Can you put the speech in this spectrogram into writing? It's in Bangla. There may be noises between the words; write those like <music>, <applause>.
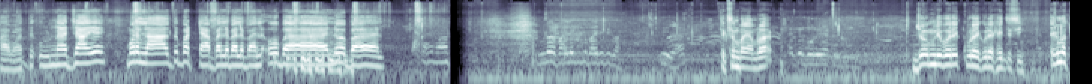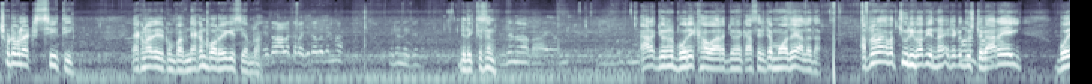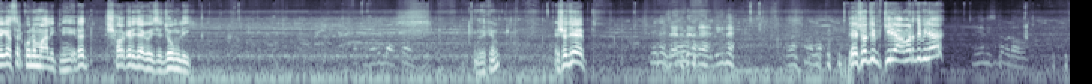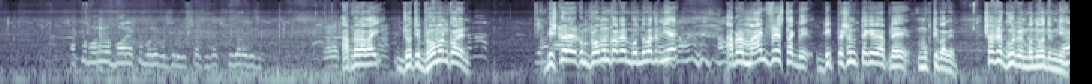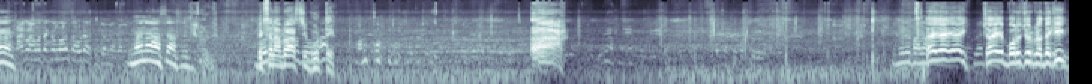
হাওয়াতে উড়না যায় মোরা লাল দুপাট্টা বাল বাল বাল ও বাল ও বাল। দেখছেন ভাই আমরা জঙ্গলি বরে কুড়াই কুড়াই খাইতেছি। এগুলো ছোটবেলার একটা স্মৃতি। এখন আর এরকম পাবেন এখন বড় হয়ে গেছি আমরা। এটা দেখতেছেন? আরেকজনের বড়ি খাওয়া আরেকজনের কাছে এটা মজাই আলাদা। আপনারা আবার চুরি ভাবিয়েন না? এটা একটা দুষ্ট হবে আর এই বড়ি গাছের কোনো মালিক নেই। এটা সরকারি জায়গা হয়েছে জঙ্গলি। দেখেন। এ সজীব। এ সজীব কিরে আমার দিবি না? আপনারা ভাই যদি ভ্রমণ করেন বিশেষ করে এরকম ভ্রমণ করবেন বন্ধু বান্ধব নিয়ে আপনার মাইন্ড ফ্রেশ থাকবে ডিপ্রেশন থেকে আপনি মুক্তি পাবেন। সবসময় ঘুরবেন বন্ধু বান্ধব নিয়ে না না আছে আছে। দেখছেন আমরা আসছি ঘুরতে! এই এই এই চাই বড় চোরগুলো দেখি।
